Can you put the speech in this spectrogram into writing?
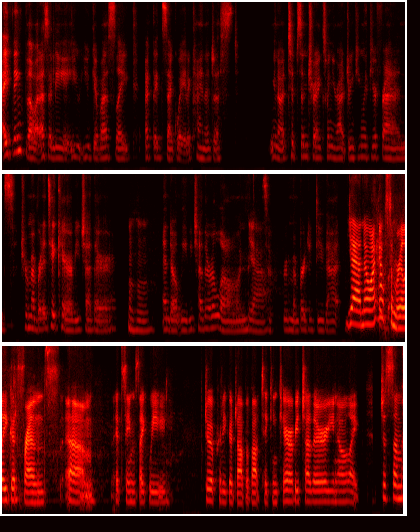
I think though, Araceli, you you give us like a good segue to kind of just, you know, tips and tricks when you're out drinking with your friends to remember to take care of each other mm-hmm. and don't leave each other alone. Yeah. So remember to do that. Yeah. No, I have some really good friends. Um, it seems like we do a pretty good job about taking care of each other. You know, like just some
